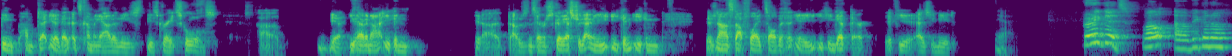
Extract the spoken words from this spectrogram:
being pumped out. You know, that it's coming out of these these great schools. Uh, yeah, you have not. You can. Yeah, I was in San Francisco yesterday. I mean, you, you can you can. There's nonstop flights all the. You, know, you can get there if you as you need. Yeah, very good. Well, uh, we're gonna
